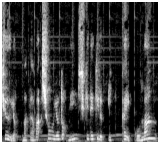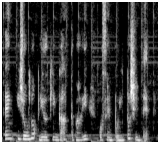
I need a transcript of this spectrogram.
給与または賞与と認識できる1回5万円以上の入金があった場合、5000ポイント申請。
